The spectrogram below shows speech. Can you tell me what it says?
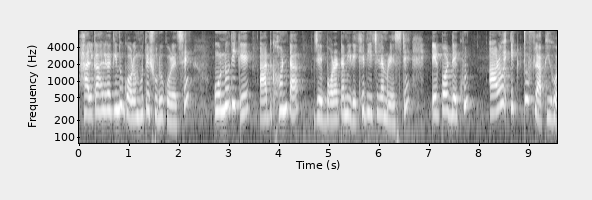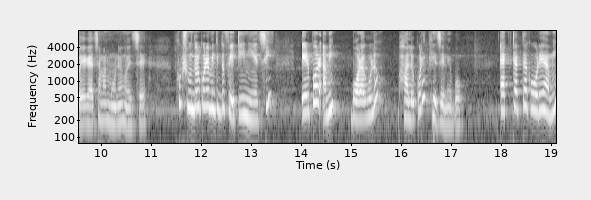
হালকা হালকা কিন্তু গরম হতে শুরু করেছে। অন্যদিকে আধ ঘণ্টা যে বড়াটা আমি রেখে দিয়েছিলাম রেস্টে, এরপর দেখুন আরও একটু ফ্লাফি হয়ে গেছে আমার মনে হয়েছে। খুব সুন্দর করে আমি কিন্তু ফেটিয়ে নিয়েছি। এরপর আমি বড়াগুলো ভালো করে ভেজে নেব। একটা একটা করে আমি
